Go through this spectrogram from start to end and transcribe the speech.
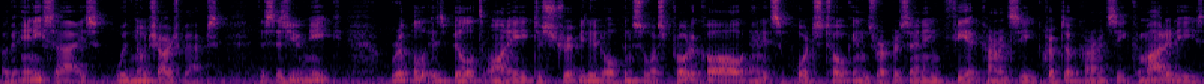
of any size with no chargebacks. This is unique. Ripple is built on a distributed open source protocol and it supports tokens representing fiat currency, cryptocurrency, commodities,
